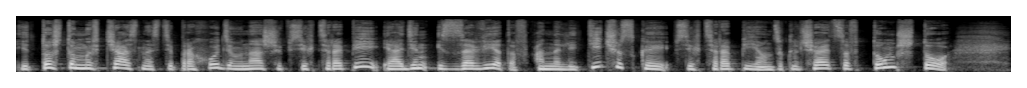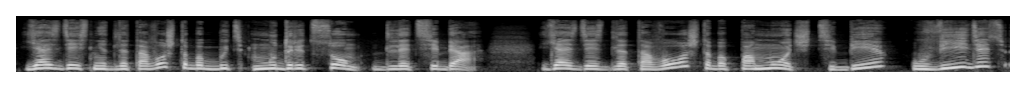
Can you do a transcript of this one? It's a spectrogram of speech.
и то, что мы в частности проходим в нашей психотерапии, и один из заветов аналитической психотерапии, он заключается в том, что я здесь не для того, чтобы быть мудрецом для тебя, я здесь для того, чтобы помочь тебе увидеть,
